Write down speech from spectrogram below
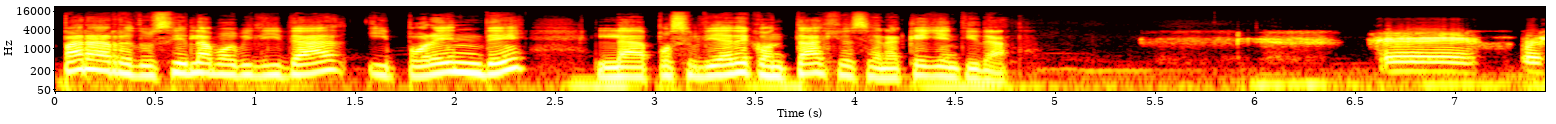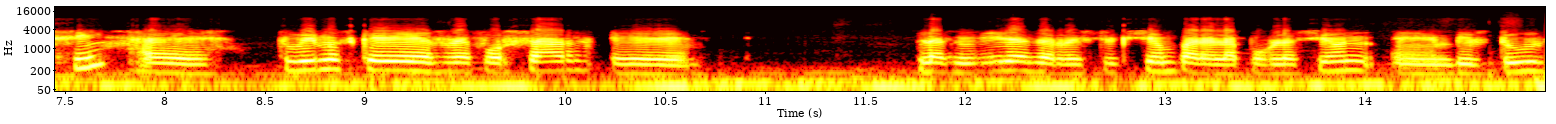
para reducir la movilidad y, por ende, la posibilidad de contagios en aquella entidad. Eh, pues sí, eh, tuvimos que reforzar eh, las medidas de restricción para la población en virtud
